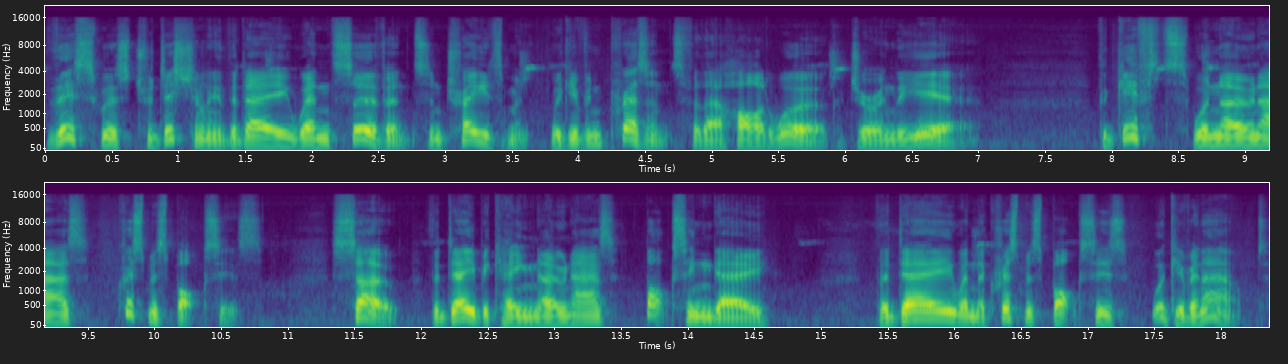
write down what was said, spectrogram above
This was traditionally the day when servants and tradesmen were given presents for their hard work during the year. The gifts were known as Christmas boxes. So the day became known as Boxing Day, the day when the Christmas boxes were given out.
